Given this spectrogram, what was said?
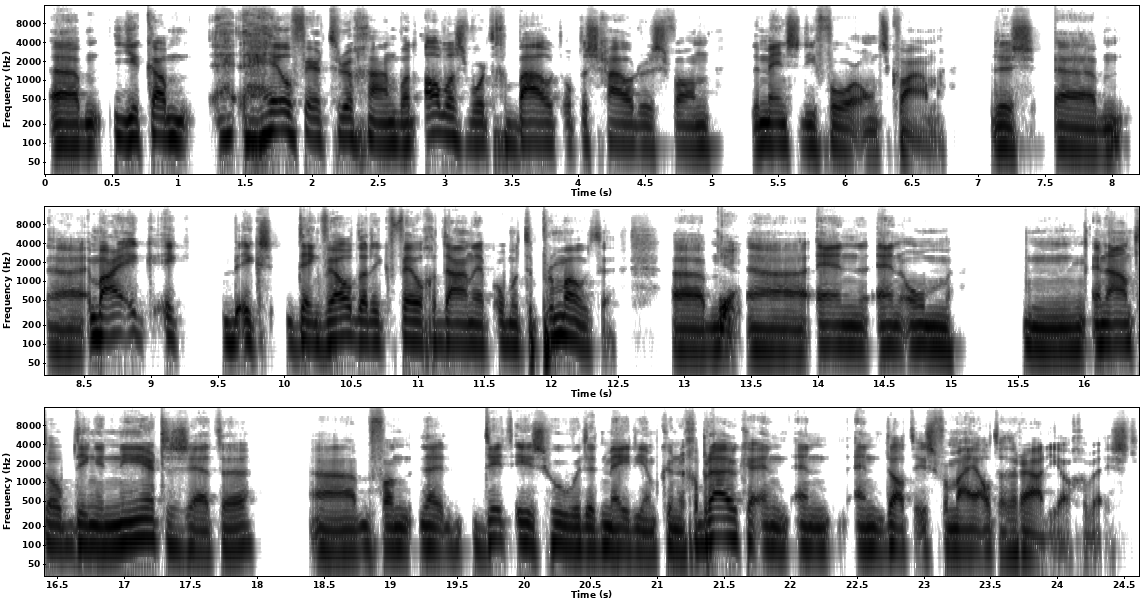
um, je kan heel ver teruggaan, want alles wordt gebouwd op de schouders van de mensen die voor ons kwamen. Dus, um, uh, maar ik, ik, ik denk wel dat ik veel gedaan heb om het te promoten. Um, yeah. uh, en, en om mm, een aantal dingen neer te zetten uh, van nee, dit is hoe we dit medium kunnen gebruiken. En, en, en dat is voor mij altijd radio geweest.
